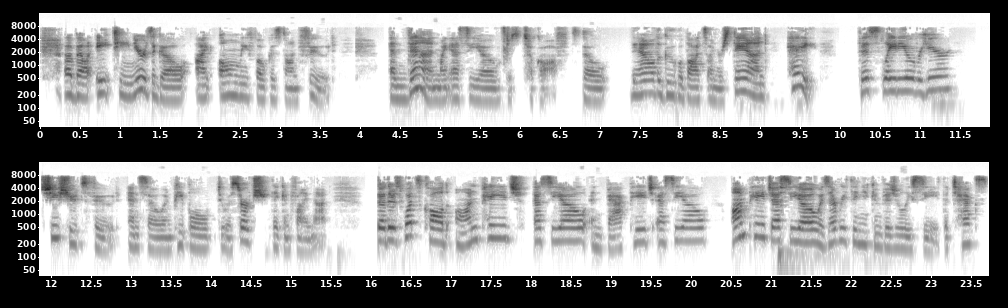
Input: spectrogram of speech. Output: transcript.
about 18 years ago, I only focused on food. And then my SEO just took off. So now the Google bots understand, hey, this lady over here, she shoots food. And so when people do a search, they can find that. So there's what's called on-page SEO and back-page SEO. On-page SEO is everything you can visually see, the text,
